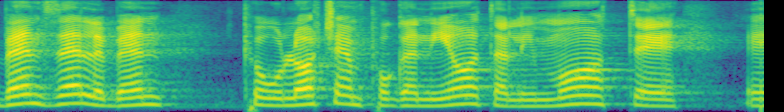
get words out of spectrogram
בין זה לבין פעולות שהן פוגעניות, אלימות, אה, אה,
